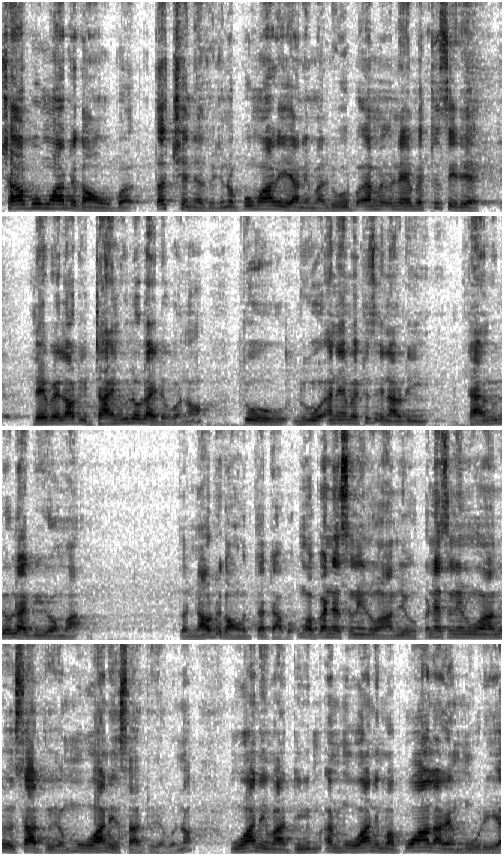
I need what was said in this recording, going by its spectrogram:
ချားပိုးမွားတကောင်ကိုပေါ့တတ်ချင်တယ်ဆိုကျွန်တော်ပိုးမွားတွေကနေမှလူ animal ဖြစ်စေတဲ့ level လောက်ထိ dilute လုပ်လိုက်တယ်ပေါ့နော်သူ့လူ animal ဖြစ်စေလောက်ထိ dilute လုပ်လိုက်ပြီးတော့မှသူနောက်တကောင်ကိုတတ်တာပေါ့ဥပမာ penicillin လိုဟာမျိုး penicillin လိုဟာမျိုးစတွေ့ရမှုကနေစတွေ့ရပေါ့နော် မှုကနေမှဒီမှုကနေမှပွားလာတဲ့မှုတွေက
